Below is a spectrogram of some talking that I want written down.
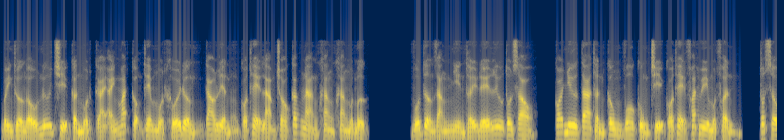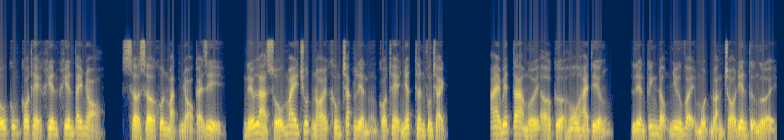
Bình thường ấu nữ chỉ cần một cái ánh mắt cộng thêm một khối đường cao liền có thể làm cho các nàng khăng khăng một mực. Vốn tưởng rằng nhìn thấy đế lưu tôn sau, coi như ta thần công vô cùng chỉ có thể phát huy một phần, tốt xấu cũng có thể khiên khiên tay nhỏ, sờ sờ khuôn mặt nhỏ cái gì, nếu là số may chút nói không chắc liền có thể nhất thân phương trạch. Ai biết ta mới ở cửa hô hai tiếng, liền kinh động như vậy một đoàn chó điên tự người,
